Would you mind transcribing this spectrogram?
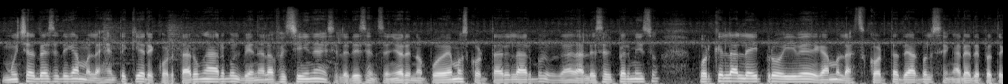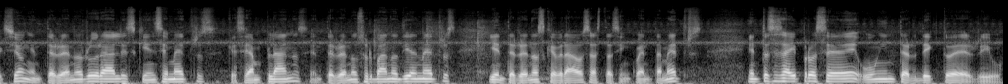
Muchas veces, digamos, la gente quiere cortar un árbol, viene a la oficina y se les dicen, señores, no podemos cortar el árbol, darles el permiso, porque la ley prohíbe, digamos, las cortas de árboles en áreas de protección, en terrenos rurales 15 metros, que sean planos, en terrenos urbanos 10 metros y en terrenos quebrados hasta 50 metros. Entonces ahí procede un interdicto de derribo,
